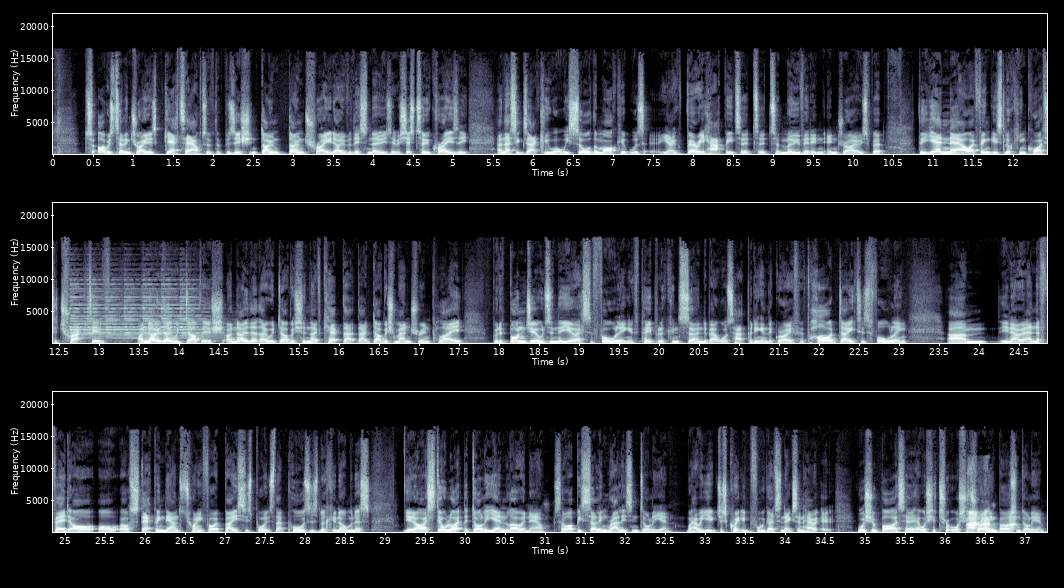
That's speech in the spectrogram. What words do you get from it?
I was telling traders, get out of the position. Don't don't trade over this news. It was just too crazy. And that's exactly what we saw. The market was you know, very happy to, to, to move it in, in droves. But the yen now, I think, is looking quite attractive. I know they were dovish. I know that they were dovish and they've kept that, that dovish mantra in play. But if bond yields in the US are falling, if people are concerned about what's happening in the growth, if hard data is falling, um, you know, and the Fed are, are, are, stepping down to 25 basis points. That pause is looking ominous. You know, I still like the dollar yen lower now, so I'll be selling rallies in dollar yen. Well, how are you? Just quickly before we go to the next, and how? What's your bias here? What's your what's your trading bias in dollar yen?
